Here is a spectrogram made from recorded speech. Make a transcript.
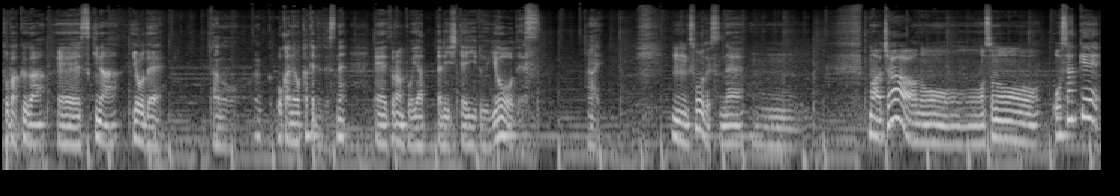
賭博が、えー、好きなようであのお金をかけてですね、えトランプをやったりしているようです。はい。うんそうですね。うん。まあじゃああのー、そのお酒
